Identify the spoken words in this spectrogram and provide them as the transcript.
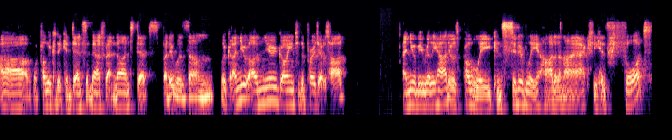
Uh, I probably could have condensed it down to about nine steps, but it was, um, look, I knew, I knew going into the project was hard. I knew it'd be really hard. It was probably considerably harder than I actually had thought.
